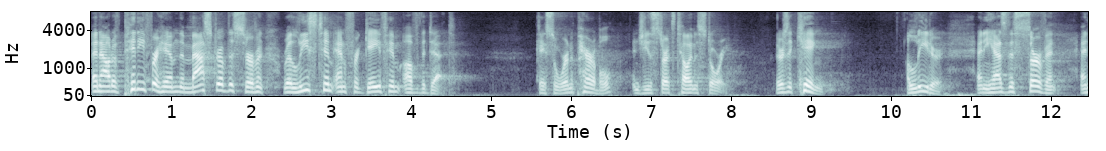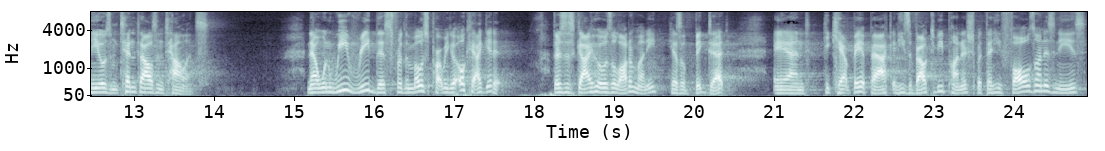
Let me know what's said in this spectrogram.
And out of pity for him, the master of the servant released him and forgave him of the debt. Okay, so we're in a parable, and Jesus starts telling a story. There's a king, a leader, and he has this servant, and he owes him 10,000 talents. Now, when we read this, for the most part, we go, okay, I get it. There's this guy who owes a lot of money, he has a big debt, and he can't pay it back, and he's about to be punished, but then he falls on his knees,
